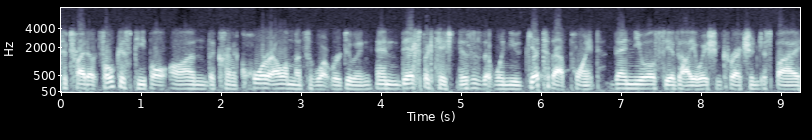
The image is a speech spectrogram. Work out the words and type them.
to try to focus people on the kind of core elements of what we're doing and the expectation is is that when you get to that point, then you will see a valuation correction just by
